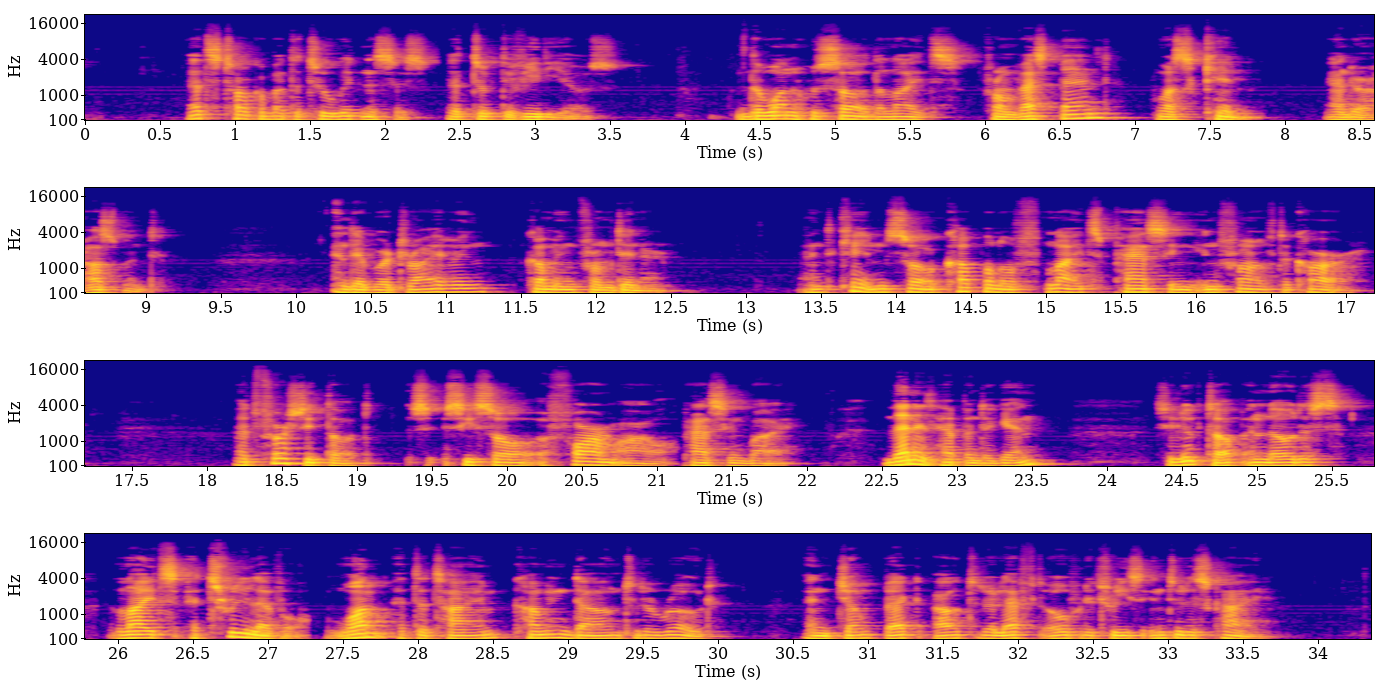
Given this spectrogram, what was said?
Let's talk about the two witnesses that took the videos. The one who saw the lights from West Bend was Kim and her husband, and they were driving coming from dinner. And Kim saw a couple of lights passing in front of the car. At first, she thought she saw a farm owl passing by. Then it happened again. She looked up and noticed lights at tree level, one at a time coming down to the road, and jumped back out to the left over the trees into the sky.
